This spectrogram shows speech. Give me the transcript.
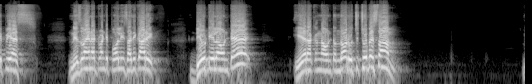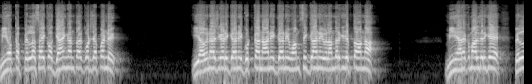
ఐపీఎస్ నిజమైనటువంటి పోలీస్ అధికారి డ్యూటీలో ఉంటే ఏ రకంగా ఉంటుందో రుచి చూపిస్తాం. మీ యొక్క పిల్ల సైకో గ్యాంగ్ అంతా కూడా చెప్పండి. ఈ అవినాష్ గారికి కానీ గుట్కా నానికి కానీ వంశీకి కానీ వీళ్ళందరికీ చెప్తా ఉన్నా. మీ వెనకమాలు తిరిగే పిల్ల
